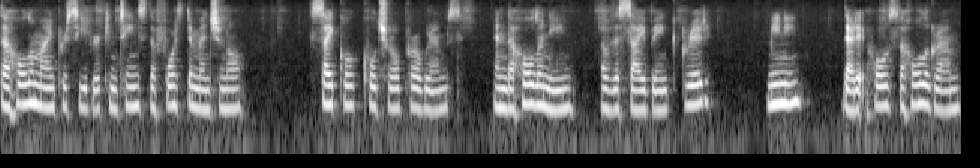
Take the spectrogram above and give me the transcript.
the holomind perceiver contains the fourth dimensional psychocultural programs and the holonym of the PsyBank grid, meaning that it holds the hologram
